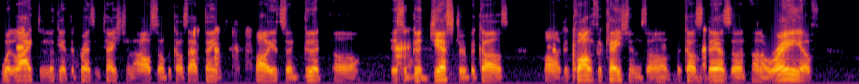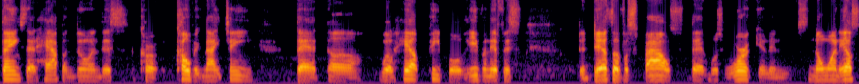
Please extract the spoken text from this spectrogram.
would like to look at the presentation also because I think uh, it's a good uh, it's a good gesture because uh, the qualifications uh, because there's a, an array of things that happen during this COVID nineteen that uh, will help people even if it's the death of a spouse that was working and no one else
